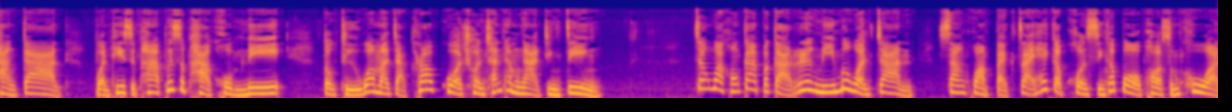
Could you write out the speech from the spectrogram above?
ทางการ วันที่ 15 พฤษภาคมนี้ตกถือว่ามาจากครอบครัวชนชั้นทำงานจริง ๆ จังหวะของการประกาศเรื่องนี้เมื่อวันจันทร์ สร้างความแปลกใจให้กับคนสิงคโปร์พอสมควร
